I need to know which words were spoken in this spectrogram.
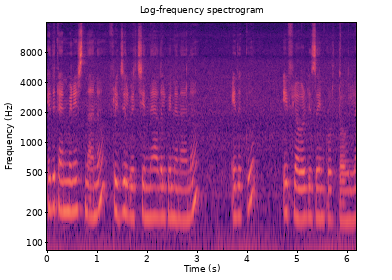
ഇത് ടെൻ മിനിറ്റ്സ് ഞാൻ ഫ്രിഡ്ജിൽ വെച്ചിരുന്നേ അതിൽ പിന്നെ ഞാൻ ഇതൊക്കെ ഈ ഫ്ലവർ ഡിസൈൻ കൊടുത്താവില്ല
